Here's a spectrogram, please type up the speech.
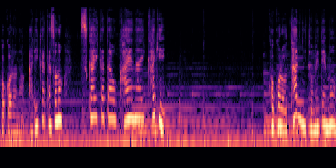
心の在り方その使い方を変えない限り心を単に止めても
